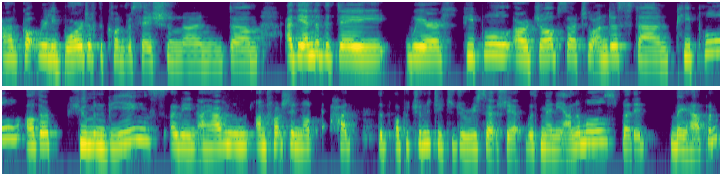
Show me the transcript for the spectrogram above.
I've got really bored of the conversation. And um, at the end of the day, where people, our jobs are to understand people, other human beings. I mean, I haven't, unfortunately, not had the opportunity to do research yet with many animals, but it may happen.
